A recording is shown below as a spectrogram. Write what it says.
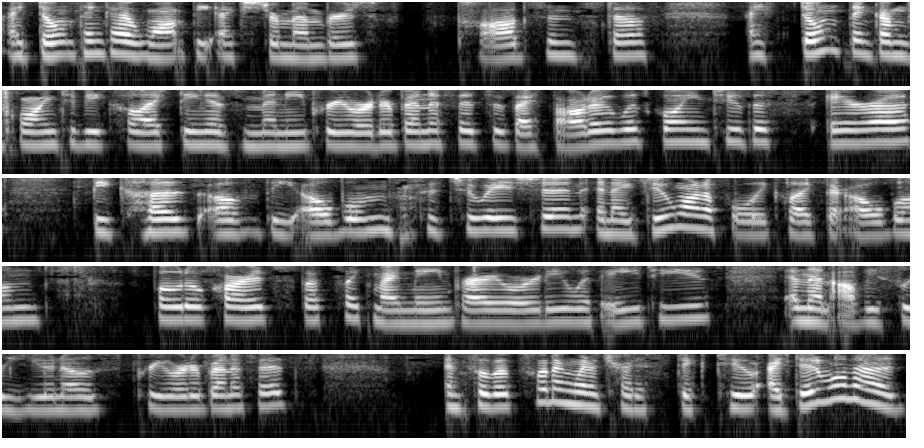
I don't think I want the extra members pobs and stuff. I don't think I'm going to be collecting as many pre-order benefits as I thought I was going to this era because of the album situation. And I do want to fully collect their albums photo cards. That's like my main priority with ATEEZ. And then obviously Yunho's pre-order benefits. And so that's what I'm going to try to stick to. I did want to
